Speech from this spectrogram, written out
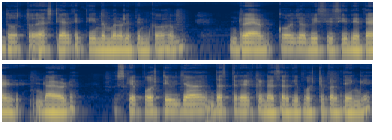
दोस्तों एसटीआर के तीन नंबर वाले पिन को हम ड्राइव को जो वी देता है डायोड, उसके पॉजिटिव जहाँ दस तरह कंडेंसर की पोस्ट पर देंगे।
